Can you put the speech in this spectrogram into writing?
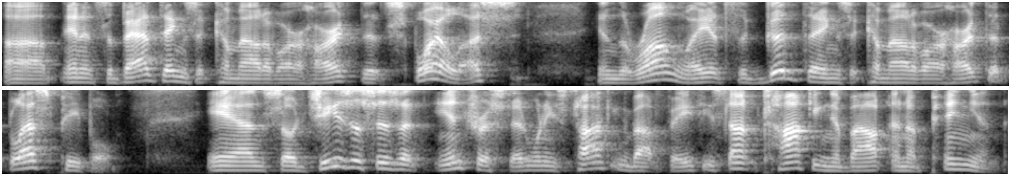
Uh, and it's the bad things that come out of our heart that spoil us in the wrong way. It's the good things that come out of our heart that bless people. And so Jesus isn't interested when he's talking about faith, he's not talking about an opinion.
